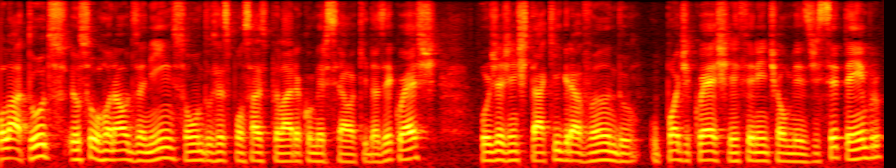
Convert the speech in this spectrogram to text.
Olá a todos, eu sou o Ronaldo Zanin, sou um dos responsáveis pela área comercial aqui da ZQuest. Hoje a gente está aqui gravando o podcast referente ao mês de setembro.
